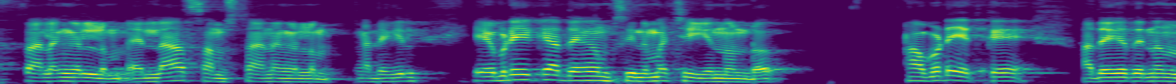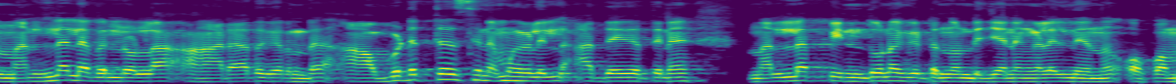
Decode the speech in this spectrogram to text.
സ്ഥലങ്ങളിലും എല്ലാ സംസ്ഥാനങ്ങളിലും അല്ലെങ്കിൽ എവിടെയൊക്കെ അദ്ദേഹം സിനിമ ചെയ്യുന്നുണ്ടോ അവിടെയൊക്കെ അദ്ദേഹത്തിന് നല്ല ലെവലിലുള്ള ആരാധകരുണ്ട്. അവിടുത്തെ സിനിമകളിൽ അദ്ദേഹത്തിന് നല്ല പിന്തുണ കിട്ടുന്നുണ്ട് ജനങ്ങളിൽ നിന്ന്. ഒപ്പം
